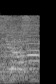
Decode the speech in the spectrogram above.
Yeah.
